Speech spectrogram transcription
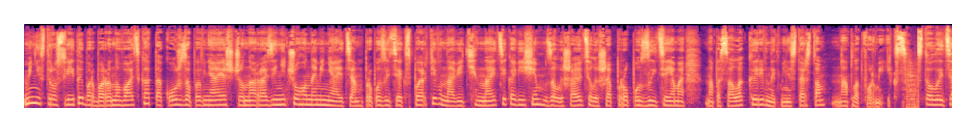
Міністр освіти Барбара Новацька також запевняє, що наразі нічого не міняється. Пропозиції експертів, навіть найцікавіші, залишаються лише пропозиціями. Написала керівник міністерства на платформі X. Столиця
